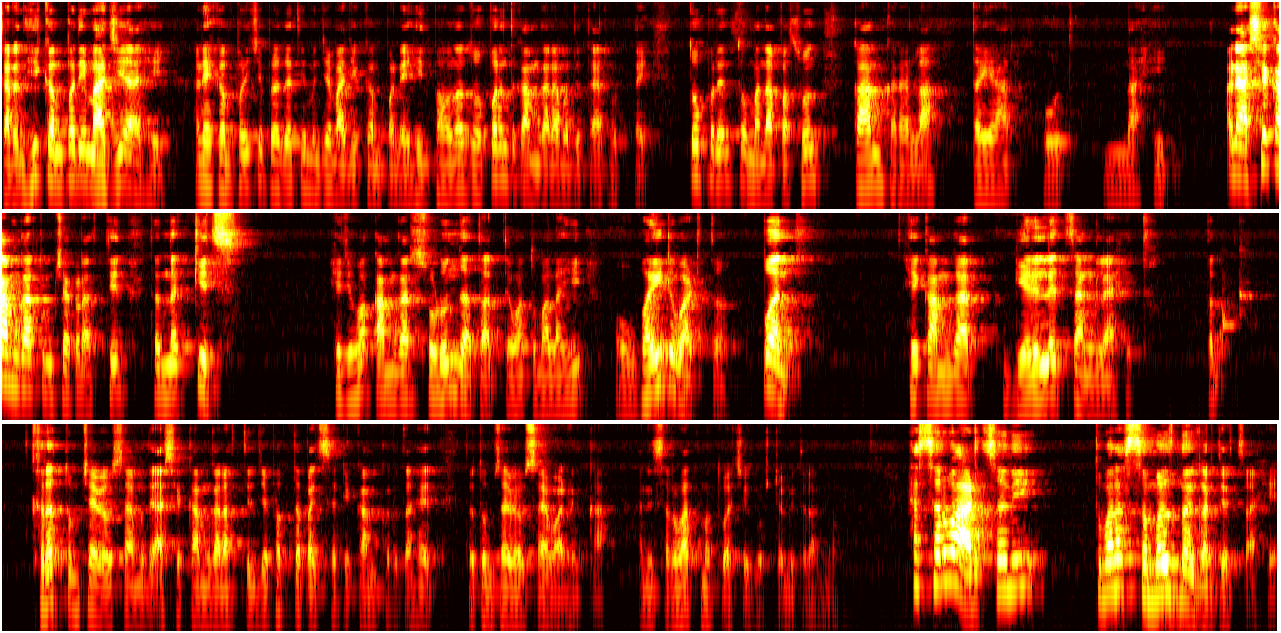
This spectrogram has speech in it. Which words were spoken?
कारण ही कंपनी माझी आहे आणि या कंपनीची प्रगती म्हणजे माझी कंपनी आहे. ही भावना जोपर्यंत कामगारामध्ये तयार होत नाही तोपर्यंत तो मनापासून काम करायला तयार होत नाही. आणि असे कामगार तुमच्याकडे असतील तर नक्कीच हे जेव्हा कामगार सोडून जातात तेव्हा तुम्हालाही वाईट वाटतं. पण हे कामगार गेलेलेच चांगले आहेत. पण खरंच तुमच्या व्यवसायामध्ये असे कामगार असतील जे फक्त पैशासाठी काम करत आहेत तर तुमचा व्यवसाय वाढेल का? आणि सर्वात महत्त्वाची गोष्ट मित्रांनो ह्या सर्व अडचणी तुम्हाला समजणं गरजेचं आहे.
